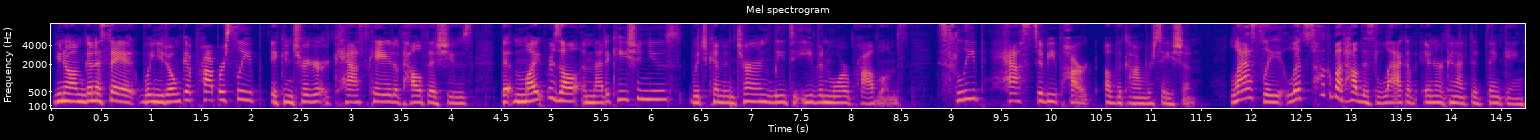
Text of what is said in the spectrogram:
You know, I'm going to say it when you don't get proper sleep, it can trigger a cascade of health issues that might result in medication use, which can in turn lead to even more problems. Sleep has to be part of the conversation. Lastly, let's talk about how this lack of interconnected thinking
